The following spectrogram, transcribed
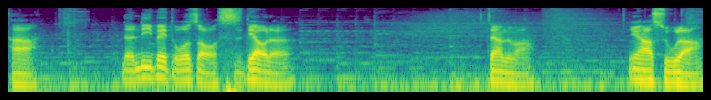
啊，能力被夺走，死掉了，这样子吗？因为他输了啊、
